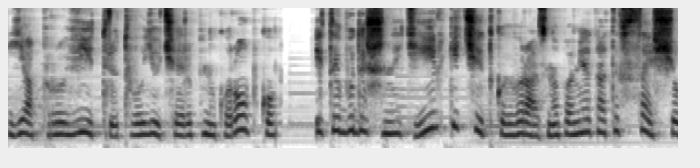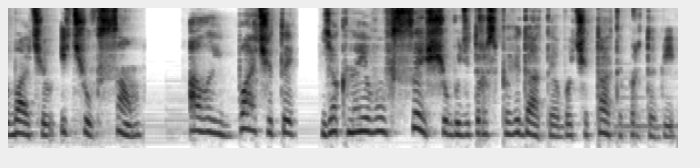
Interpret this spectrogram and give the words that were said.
Я провітрю твою черепну коробку, і ти будеш не тільки чітко і виразно пам'ятати все, що бачив і чув сам, але й бачити, як наяву все, що будуть розповідати або читати про тобі.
